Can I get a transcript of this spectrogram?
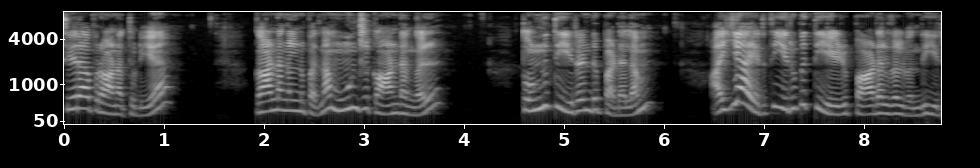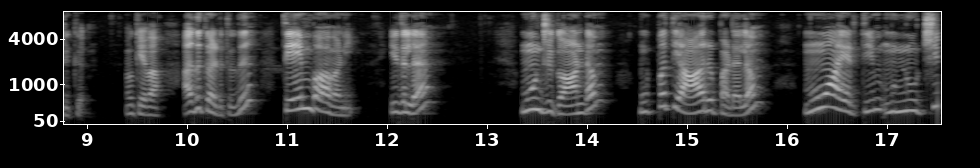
சீரா புராணத்துடைய காண்டங்கள்னு பார்த்தீங்கன்னா மூன்று காண்டங்கள் தொண்ணூற்றி இரண்டு படலம் ஐயாயிரத்தி இருபத்தி ஏழு பாடல்கள் வந்து இருக்குது ஓகேவா அதுக்கு அடுத்தது தேம்பாவணி. இதில் மூன்று காண்டம் முப்பத்தி ஆறு படலம் மூவாயிரத்தி முந்நூற்றி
